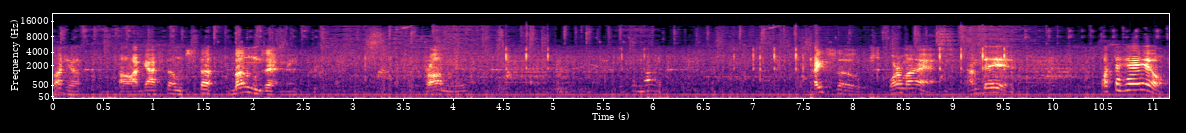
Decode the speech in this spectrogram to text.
Watch out. Oh, I got some stuffed bones at me. The problem is, Get the money. pesos. Where am I at? I'm dead. What the hell?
